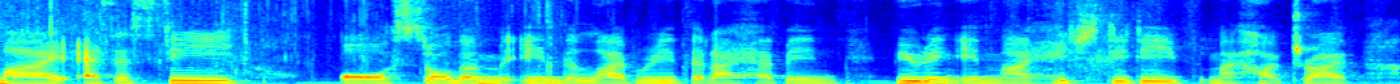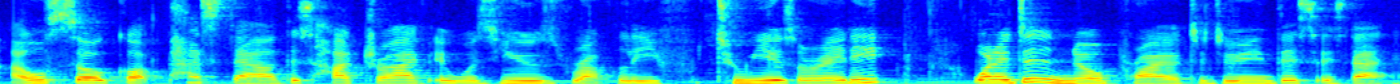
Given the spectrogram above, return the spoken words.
my SSD or store them in the library that I have been building in my HDD, my hard drive. I also got passed out this hard drive. It was used roughly two years already. What I didn't know prior to doing this is that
